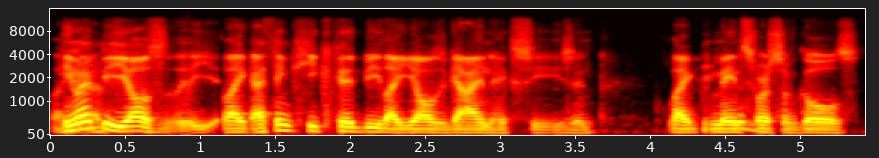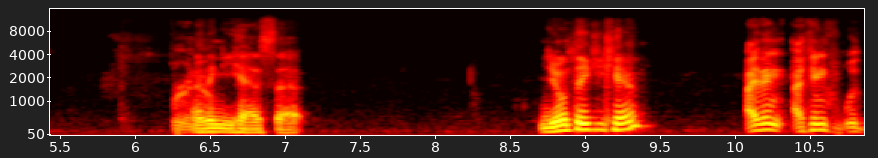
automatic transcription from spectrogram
Like, he might be y'all's like I think he could be like y'all's guy next season, like main source of goals. Bruno. I think he has that. You don't think he can? I think I think with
